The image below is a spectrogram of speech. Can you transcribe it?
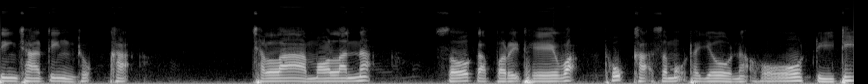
ติงชาติงทุกขะชลามรณะ โสกับปริเทวะ ทุกขะสมุทโยนะโหตีติ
